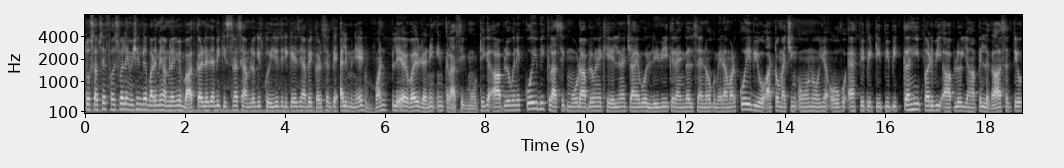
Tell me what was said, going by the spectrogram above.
तो सबसे फ़र्स्ट वाले मिशन के बारे में हम लोग बात कर लेते हैं, अभी किस तरह से हम लोग इसको ईजी तरीके से यहाँ पे कर सकते हैं। Eliminate one player while running in classic mode ठीक है? आप लोगों ने कोई भी क्लासिक मोड आप लोगों ने खेलना, चाहे वो लिविक रेंगल सैनोक मेरा मार कोई भी हो ऑटो मैचिंग ऑन हो या ओवो F P P T P P कहीं पर भी आप लोग यहाँ पे लगा सकते हो।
